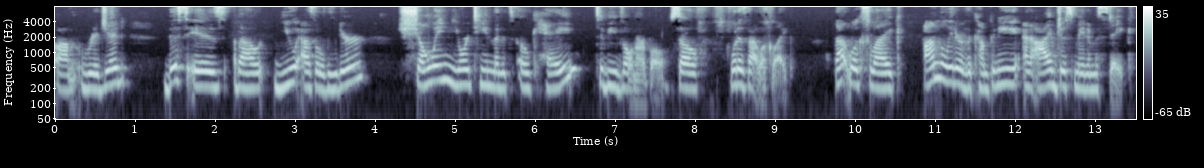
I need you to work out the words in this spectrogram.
um, rigid. This is about you as a leader showing your team that it's okay to be vulnerable. So what does that look like? That looks like I'm the leader of the company and I've just made a mistake.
